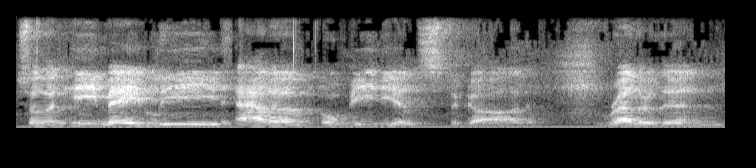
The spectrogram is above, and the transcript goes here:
so that he may lead out of obedience to God rather than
